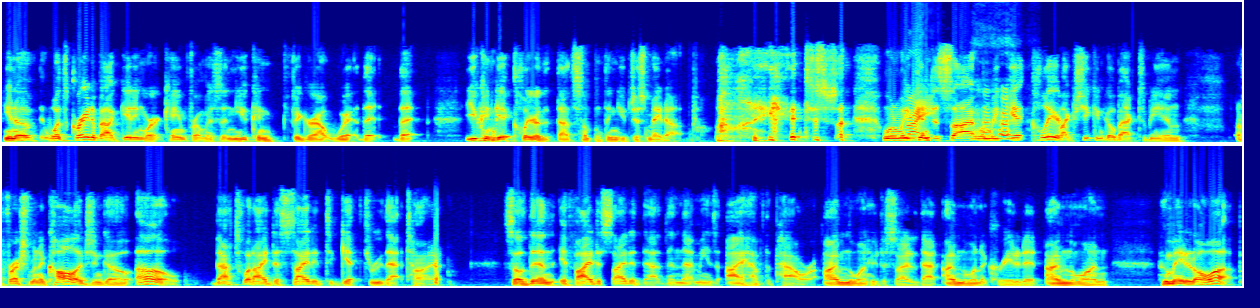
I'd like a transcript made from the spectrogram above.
you know, what's great about getting where it came from is then you can figure out where that that you can get clear that that's something you just made up. Just- when we can decide, when we get clear, like she can go back to being a freshman in college and go, oh, that's what I decided to get through that time. So then, if I decided that, then that means I have the power. I'm the one who decided that. I'm the one that created it. I'm the one who made it all up.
